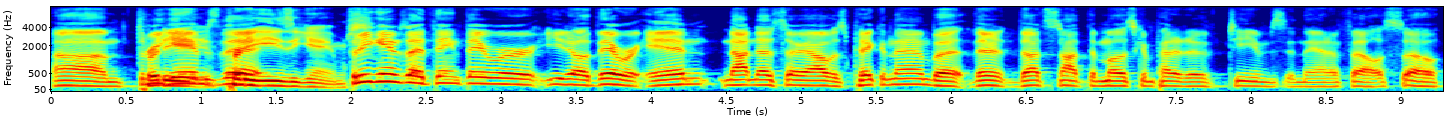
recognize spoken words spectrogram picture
Um, three pretty games. That, pretty easy games. Three games I think they were, you know, they were in. Not necessarily I was picking them, but they're that's not the most competitive teams in the NFL. So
